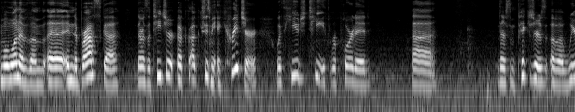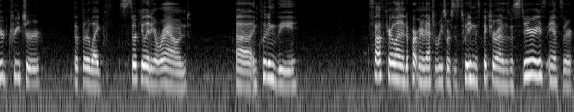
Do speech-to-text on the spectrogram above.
well, one of them uh, in Nebraska, there was a teacher, uh, uh, excuse me, a creature with huge teeth reported. Uh, there's some pictures of a weird creature that they're like circulating around, uh, including the South Carolina Department of Natural Resources tweeting this picture around this mysterious answer.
